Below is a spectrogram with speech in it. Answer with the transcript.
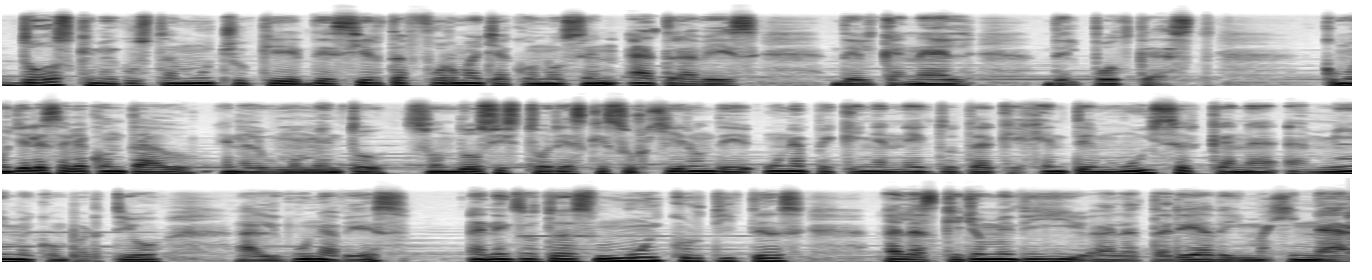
Dos que me gustan mucho que de cierta forma ya conocen a través del canal del podcast. Como ya les había contado en algún momento, son dos historias que surgieron de una pequeña anécdota que gente muy cercana a mí me compartió alguna vez. Anécdotas muy cortitas a las que yo me di a la tarea de imaginar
